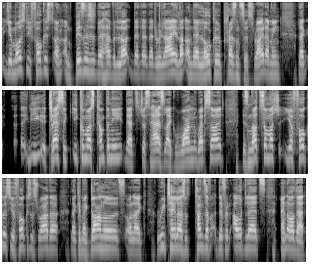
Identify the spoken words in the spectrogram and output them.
you're mostly focused on on businesses that have a lot that, that that rely a lot on their local presences, right? I mean, like a classic e-commerce company that just has like one website is not so much your focus. Your focus is rather like a mcdonald's or like retailers with tons of different outlets and all that.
